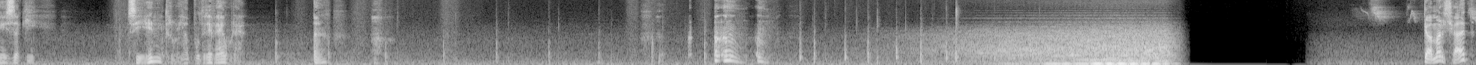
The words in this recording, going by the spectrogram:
És aquí. Si entro, la podré veure. Eh? Que ha marxat?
